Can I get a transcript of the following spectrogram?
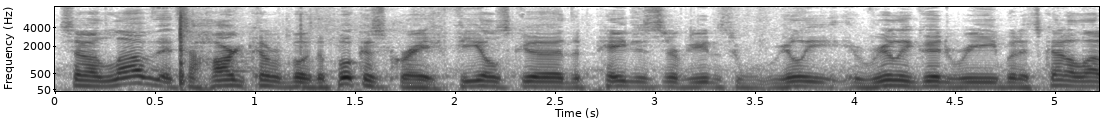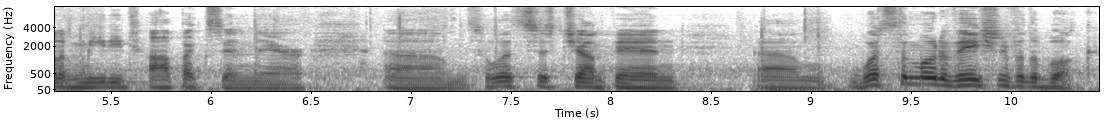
So I love, it's a hardcover book. The book is great, feels good. The pages are beautiful, it's really, really good read, but it's got a lot of meaty topics in there. Um, so let's just jump in. Um, what's the motivation for the book?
